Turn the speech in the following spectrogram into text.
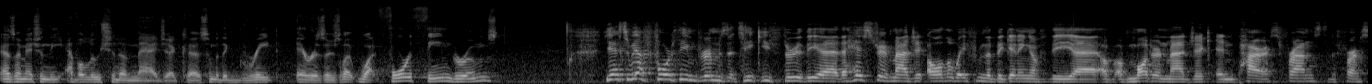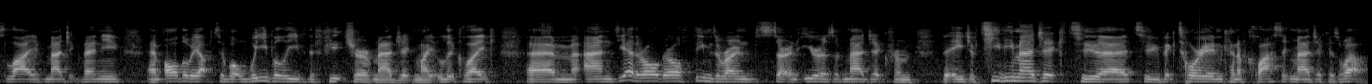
as I mentioned, the evolution of magic, uh, some of the great eras. There's like, what, four themed rooms? Yeah, so we have four themed rooms that take you through the uh, the history of magic, all the way from the beginning of the uh, of, of, modern magic in Paris, France, to the first live magic venue, um, all the way up to what we believe the future of magic might look like. Um, and yeah, they're all they're all themed around certain eras of magic, from the age of TV magic to uh, to Victorian kind of classic magic as well.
